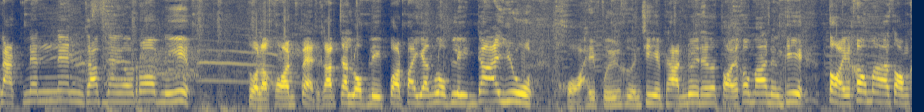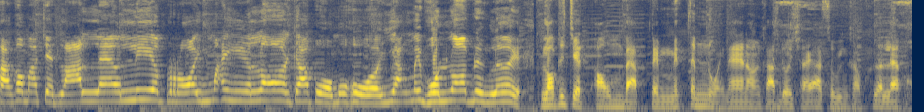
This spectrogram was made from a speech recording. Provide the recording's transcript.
หนักๆแน่น ๆ ครับในรอบนี้ตัวละครแฟดครับจะหลบหลีกปลอดภัยยังหลบหลีกได้อยู่ อให้ฟื้นคืนชีพทันด้วยเธอต่อยเข้ามาหนึ่งที่ต่อยเข้ามา 2 ครั้งเข้ามา 7 ล้านแล้วเรียบร้อยไม่รอดครับผมโอ้โห ยังไม่พ้นรอบหนึ่งเลย รอบที่ 7 เอาแบบเต็มเม็ดเต็มหน่วยแน่นอนครับ โดยใช้อัศวินขับเคลื่อนและค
